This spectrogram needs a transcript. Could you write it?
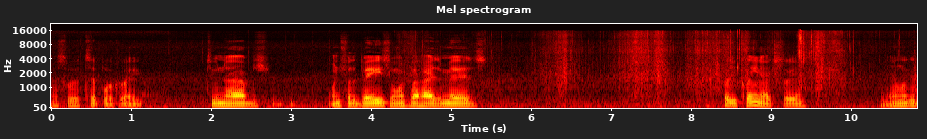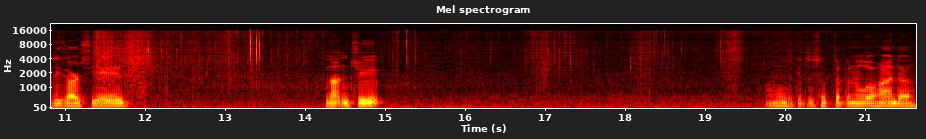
that's what the tip look like. Two knobs, one for the bass and one for the highs and mids pretty clean actually. Again, look at these RCAs. Nothing cheap. Let's get this hooked up in the little Honda.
